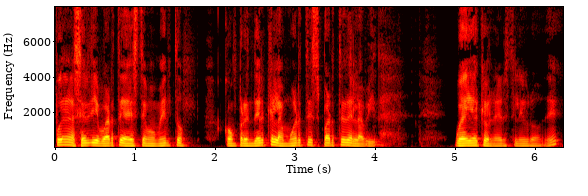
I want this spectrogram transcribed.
pueden hacer llevarte a este momento, comprender que la muerte es parte de la vida. Güey, hay que leer este libro, ¿eh?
